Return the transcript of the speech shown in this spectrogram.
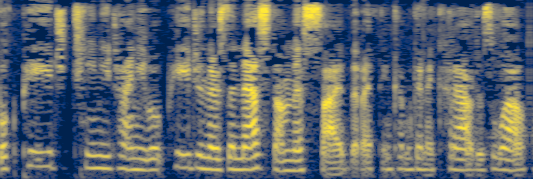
book page, teeny tiny book page, and there's a nest on this side that I think I'm going to cut out as well.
